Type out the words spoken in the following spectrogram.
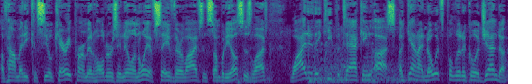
of how many concealed carry permit holders in Illinois have saved their lives and somebody else's lives. Why do they keep attacking us? Again, I know it's political agenda,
